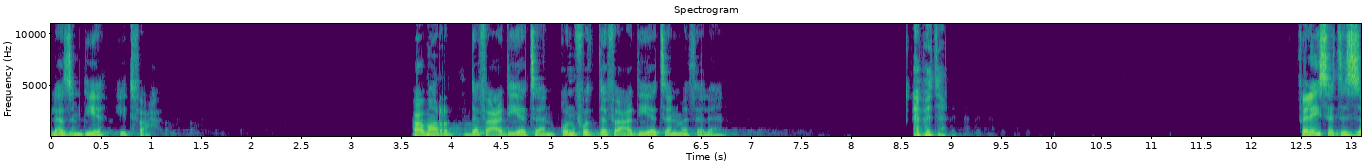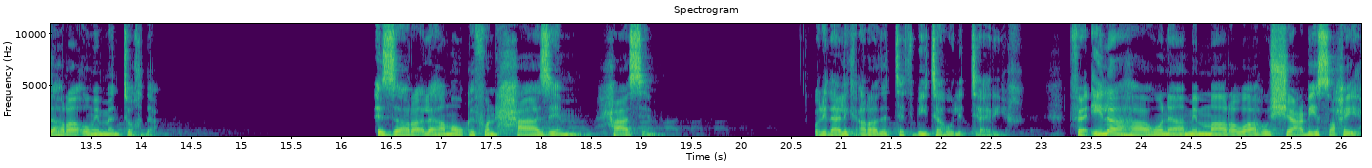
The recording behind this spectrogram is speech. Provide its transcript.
لازم دية يدفعها عمر دفع دية قنفذ دفع دية مثلا. أبدا. فليست الزهراء ممن تخدع. الزهراء لها موقف حازم حاسم. ولذلك أرادت تثبيته للتاريخ. فإلى ها هنا مما رواه الشعبي صحيح.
